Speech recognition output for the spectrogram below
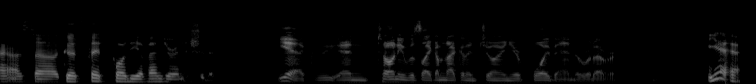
as a good fit for the avenger initiative yeah and tony was like i'm not going to join your boy band or whatever yeah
